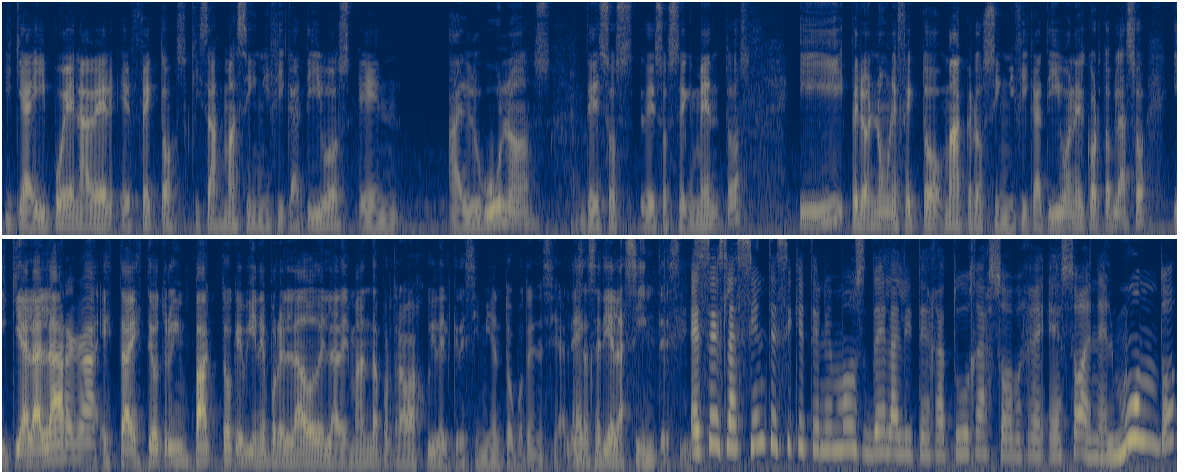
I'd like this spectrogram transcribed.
y que ahí pueden haber efectos quizás más significativos en algunos de esos, de esos segmentos pero no un efecto macro significativo en el corto plazo, y que a la larga está este otro impacto que viene por el lado de la demanda por trabajo y del crecimiento potencial. Esa sería la síntesis. Esa es la síntesis que tenemos de la literatura sobre eso en el mundo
